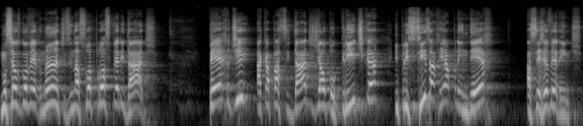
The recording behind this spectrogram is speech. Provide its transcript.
nos seus governantes e na sua prosperidade, perde a capacidade de autocrítica e precisa reaprender a ser reverente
